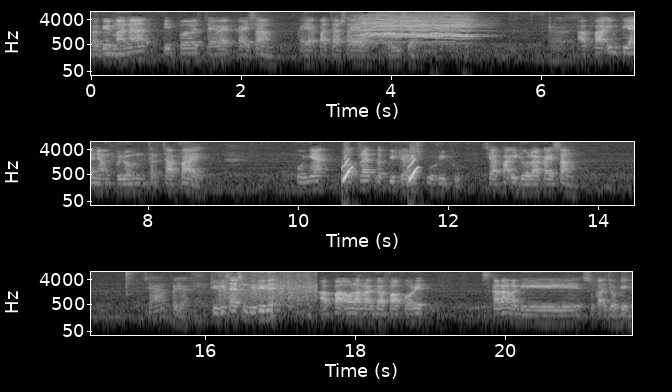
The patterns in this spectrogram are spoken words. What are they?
Bagaimana tipe cewek Kaisang? Kayak pacar saya, Felicia. Eh, Apa impian yang belum tercapai? punya outlet lebih dari 10.000 ribu siapa idola Kaisang siapa ya diri saya sendiri deh apa olahraga favorit sekarang lagi suka jogging.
